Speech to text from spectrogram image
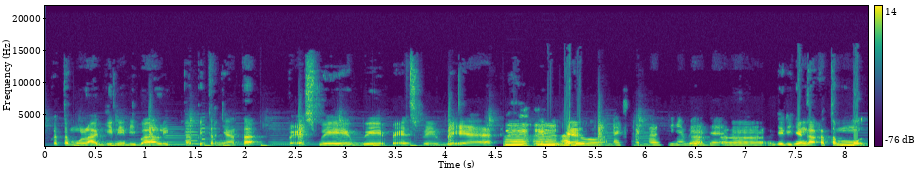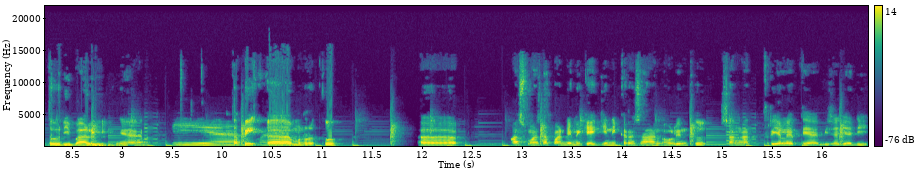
Ketemu lagi nih di Bali, tapi ternyata PSBB, PSBB ya. Mm-mm, jadinya- aduh, ekspektasinya beda. Eh, jadinya nggak ketemu tuh di Balinya. Iya. Tapi eh, menurutku eh, pas masa pandemi kayak gini keresahan Olin tuh sangat relate ya. Bisa jadi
